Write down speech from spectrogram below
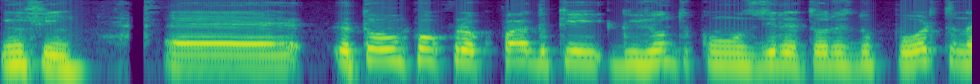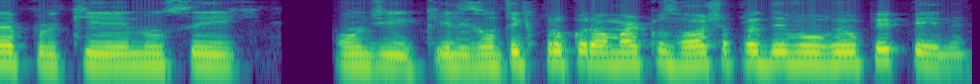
Enfim, é, eu estou um pouco preocupado que junto com os diretores do Porto, né? Porque não sei onde eles vão ter que procurar o Marcos Rocha para devolver o PP, né?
